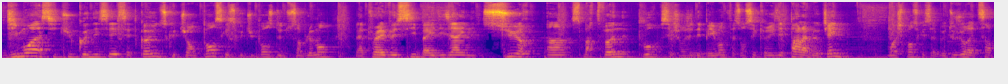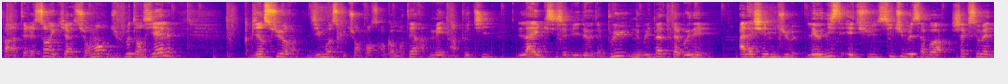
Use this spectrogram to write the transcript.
Dis-moi si tu connaissais cette coin, ce que tu en penses, qu'est-ce que tu penses de tout simplement la privacy by design sur un smartphone pour s'échanger des paiements de façon sécurisée par la blockchain. Moi je pense que ça peut toujours être sympa, intéressant et qu'il y a sûrement du potentiel. Bien sûr, dis-moi ce que tu en penses en commentaire, mets un petit like si cette vidéo t'a plu. N'oublie pas de t'abonner à la chaîne YouTube Léonis et si tu veux savoir chaque semaine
